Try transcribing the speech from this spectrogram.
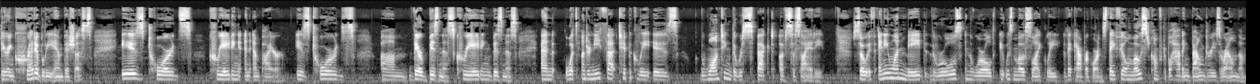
they're incredibly ambitious, is towards creating an empire, is towards um, their business, creating business. And what's underneath that typically is wanting the respect of society. So if anyone made the rules in the world, it was most likely the Capricorns. They feel most comfortable having boundaries around them.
